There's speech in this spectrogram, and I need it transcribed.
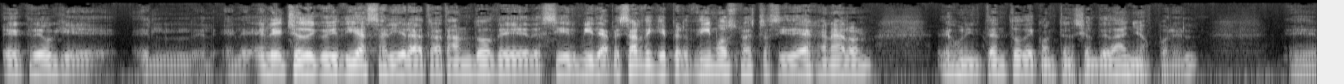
Eh, creo que el, el, hecho de que hoy día saliera tratando de decir, mire, a pesar de que perdimos, nuestras ideas ganaron, es un intento de contención de daños por él. Eh,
